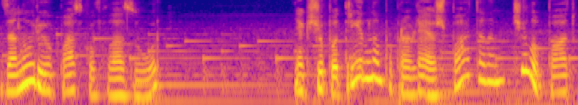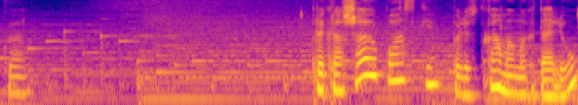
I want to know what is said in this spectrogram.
Занурюю паску в глазур. Якщо потрібно, поправляю шпателем чи лопаткою. Прикрашаю паски пелюстками мигдалю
